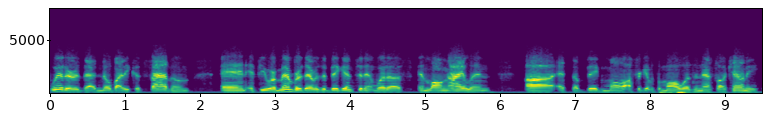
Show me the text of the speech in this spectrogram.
Twitter that nobody could fathom. And if you remember, there was a big incident with us in Long Island uh, at the big mall. I forget what the mall was in Nassau County,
